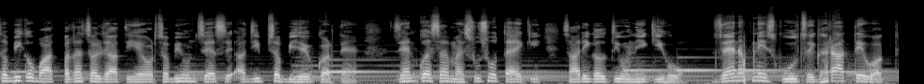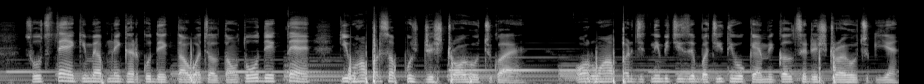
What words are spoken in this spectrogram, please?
सभी को बात पता चल जाती है और सभी उनसे ऐसे अजीब सा बिहेव करते हैं। जैन को ऐसा महसूस होता है कि सारी गलती उन्हीं की हो। जैन अपने स्कूल से घर आते वक्त सोचते हैं कि मैं अपने घर को देखता हुआ चलता हूँ तो वो देखते हैं कि वहाँ पर सब कुछ डिस्ट्रॉय हो चुका है। और वहाँ पर जितनी भी चीज़ें बची थी वो केमिकल से डिस्ट्रॉय हो चुकी हैं।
